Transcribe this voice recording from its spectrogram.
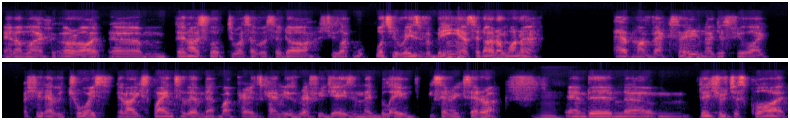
And I'm like, all right. Um, then I thought to myself, I said, oh, she's like, what's your reason for being here? I said, I don't want to have my vaccine. I just feel like I should have a choice. And I explained to them that my parents came here as refugees and they believed, et cetera, et cetera. Mm. And then um, then she was just quiet.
